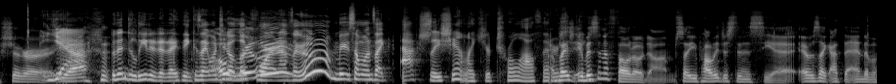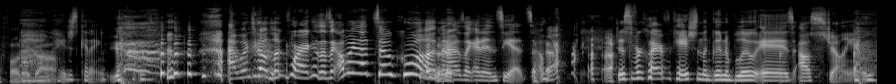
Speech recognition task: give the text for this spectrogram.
Sugar. Yeah, but then deleted it. I think because I went to Oh, go look for it, and I was like, oh, maybe someone's like, actually, she didn't like your troll outfit. Or But something. it was in a photo dump, so you probably just didn't see it. It was like at the end of a photo Oh, dump. okay, just kidding. Yeah. I went to go look for it because I was like, oh my, that's so cool. And then I was like, I didn't see it. So, just for clarification, Laguna Blue is Australian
